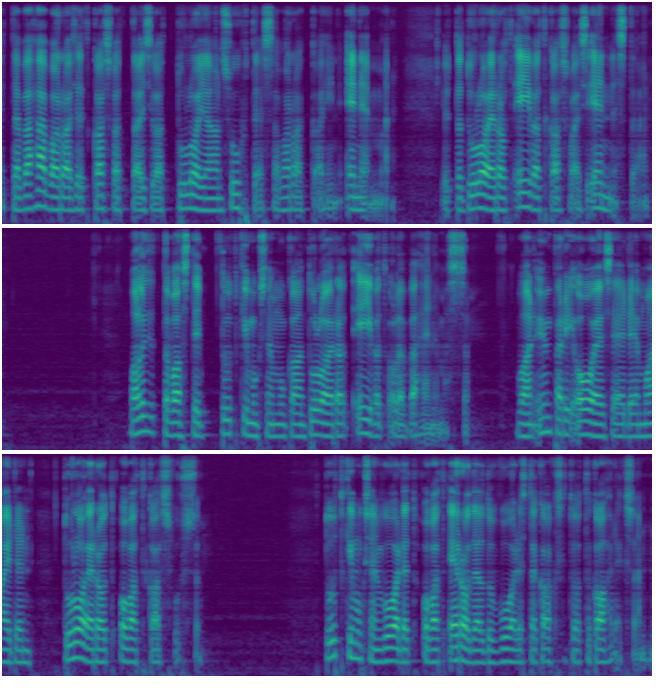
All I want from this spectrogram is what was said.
että vähävaraiset kasvattaisivat tulojaan suhteessa varakkaihin enemmän, jotta tuloerot eivät kasvaisi ennestään. Valitettavasti tutkimuksen mukaan tuloerot eivät ole vähenemässä, vaan ympäri OECD-maiden tuloerot ovat kasvussa. Tutkimuksen vuodet ovat eroteltu vuodesta 2008,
